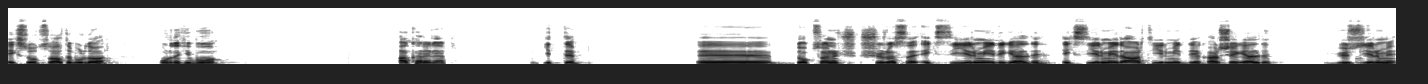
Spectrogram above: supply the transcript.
Eksi 36 burada var. Buradaki bu a kareler gitti. Ee, 93 şurası eksi 27 geldi. Eksi 27 artı 27 diye karşıya geldi. 120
